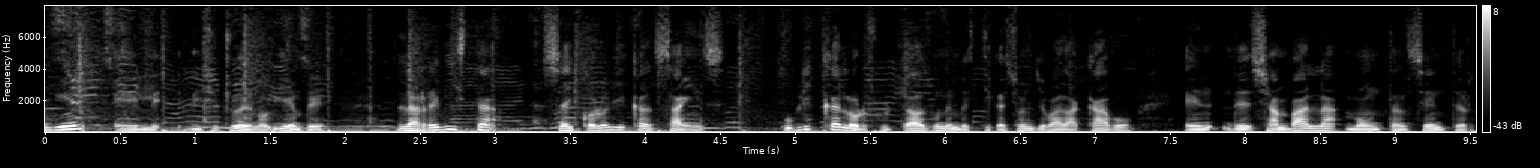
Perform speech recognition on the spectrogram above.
También el 18 de noviembre, la revista Psychological Science publica los resultados de una investigación llevada a cabo en The Shambhala Mountain Center,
